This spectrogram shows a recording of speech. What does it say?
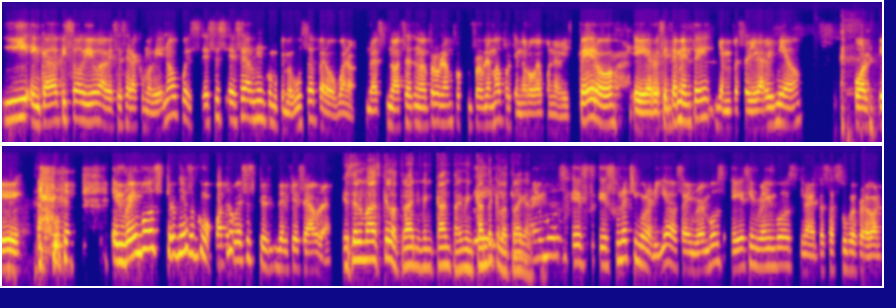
Y en cada episodio a veces era como de, no, pues ese, ese álbum como que me gusta, pero bueno, no es, no hace, no hay problema, problema porque no lo voy a poner listo. Pero eh, recientemente ya me empezó a llegar el miedo porque en Rainbows creo que ya son como cuatro veces que, del que se habla. Es el más que lo traen y me encanta, me encanta que lo traigan. Rainbows es, es una chingonería, o sea, en Rainbows es en Rainbows y la neta está súper fregón.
